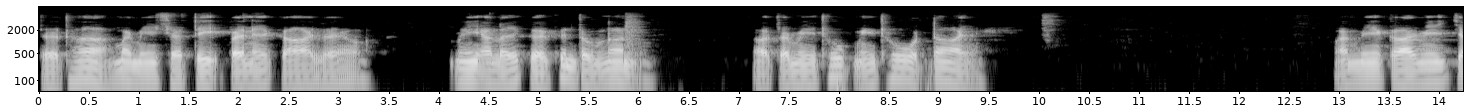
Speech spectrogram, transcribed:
แต่ถ้าไม่มีสติไปในกายแล้ว มีอะไรเกิดขึ้นตรงนั้น อาจจะมีทุกข์มีโทษได้ มันมีกายมีใจ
